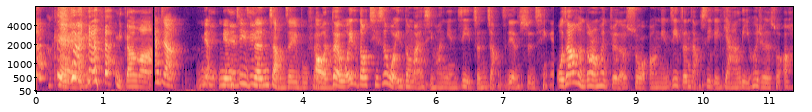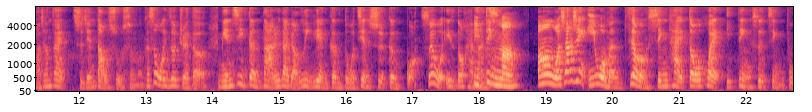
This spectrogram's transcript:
OK，你干嘛？他讲年年纪增长这一部分哦，对我一直都，其实我一直都蛮喜欢年纪增长这件事情。我知道很多人会觉得说，哦，年纪增长是一个压力，会觉得说，哦，好像在时间倒数什么。可是我一直都觉得年纪更大就代表历练更多，见识更广，所以我一直都还蛮。一定吗？嗯，我相信以我们这种心态，都会一定是进步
